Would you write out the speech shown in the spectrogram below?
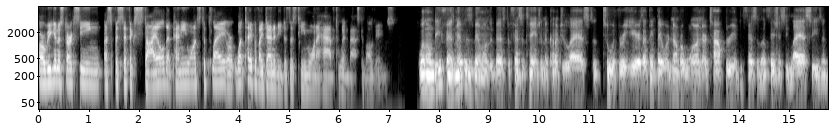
are we going to start seeing a specific style that Penny wants to play, or what type of identity does this team want to have to win basketball games? Well, on defense, Memphis has been one of the best defensive teams in the country last two or three years. I think they were number one or top three in defensive efficiency last season.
